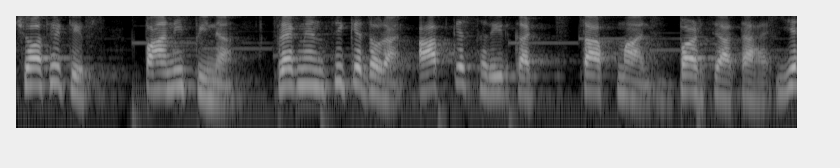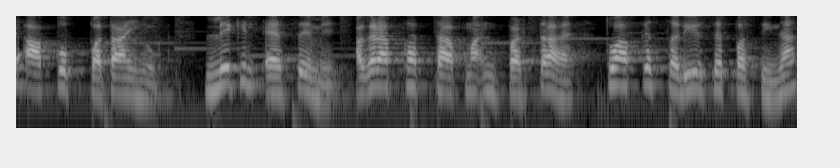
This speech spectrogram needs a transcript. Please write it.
चौथी टिप्स पानी पीना। प्रेगनेंसी के दौरान आपके शरीर का तापमान बढ़ जाता है, ये आपको पता ही होगा। लेकिन ऐसे में अगर आपका तापमान बढ़ता है तो आपके शरीर से पसीना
